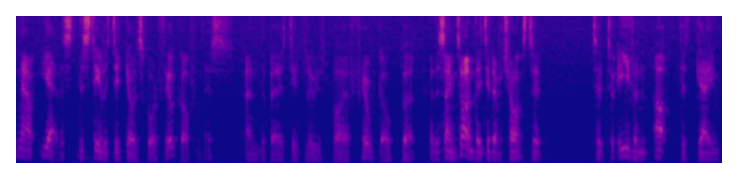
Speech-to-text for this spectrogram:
now, yeah, the, the Steelers did go and score a field goal from this, and the Bears did lose by a field goal. But at the same time, they did have a chance to to, to even up the game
